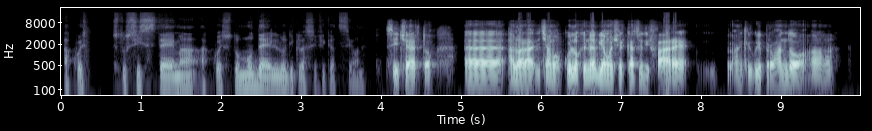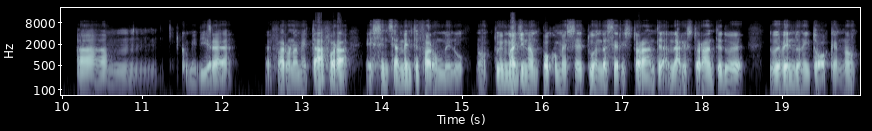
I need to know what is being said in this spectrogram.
a questo sistema, a questo modello di classificazione. Sì, certo. Eh, allora, diciamo, quello che noi abbiamo cercato di fare, anche qui provando a, a come dire, fare una metafora, è essenzialmente fare un menu. No? Tu immagina un po' come se tu andassi al ristorante, al ristorante dove, dove vendono i token. No?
